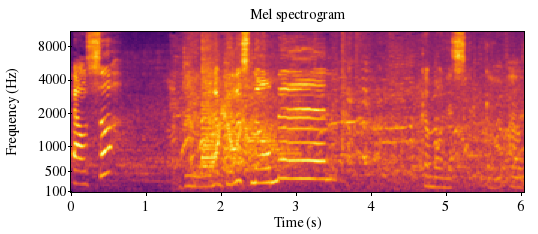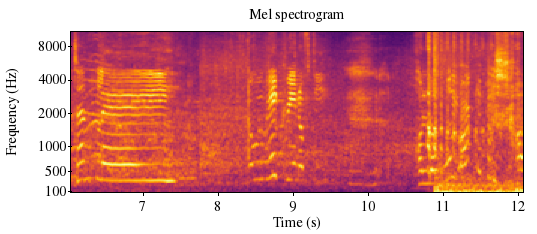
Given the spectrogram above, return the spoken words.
Elsa? Do you wanna build a snowman? Come on, let's go out and play. Go away, Queen of T. Hello, uy,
